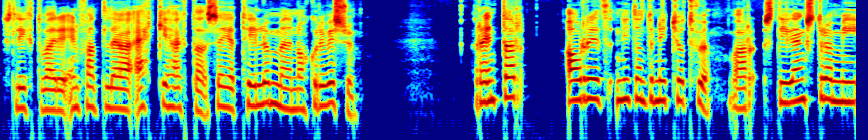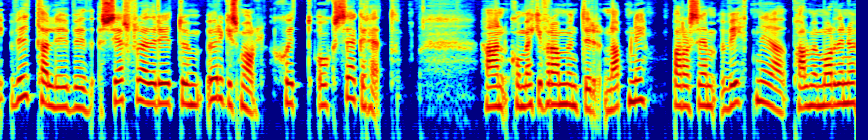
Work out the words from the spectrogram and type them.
Slíkt væri einfallega ekki hægt að segja til um með nokkuri vissu. Reyndar árið 1992 var Stíg Engström í viðtali við sérfræðiritum öryggismál, hvitt og segurhett. Hann kom ekki fram undir nafni, bara sem vittni að palmemorðinu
